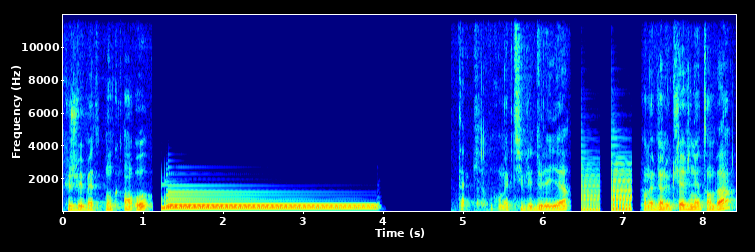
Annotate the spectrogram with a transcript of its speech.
que je vais mettre donc en haut. Tac. On active les deux layers. On a bien le clavinet en bas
